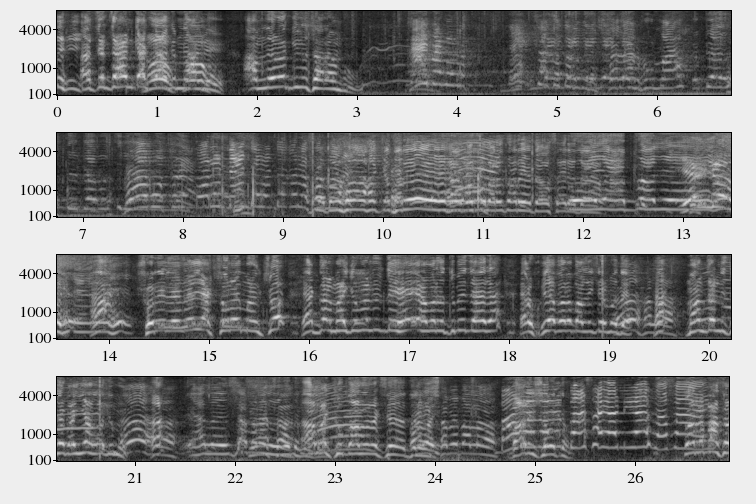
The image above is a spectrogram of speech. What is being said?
দেখি। আচ্ছা জান কাকা। নাইলে আপনারও কিছু সারামু হ্যাঁ? শরীরে নেই একশো মাংস একবার মাইকে মানুষ আবার তুমি যায় আর বালিশের মধ্যে। হ্যাঁ, মানটা নিচে ভাই আল্লাহ হ্যাঁ। আমার খুব ভালো লাগছে বাড়ির সবাই তোর বাসা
